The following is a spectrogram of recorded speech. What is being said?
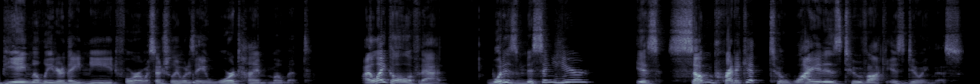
being the leader they need for essentially what is a wartime moment. I like all of that. What is missing here is some predicate to why it is Tuvok is doing this.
